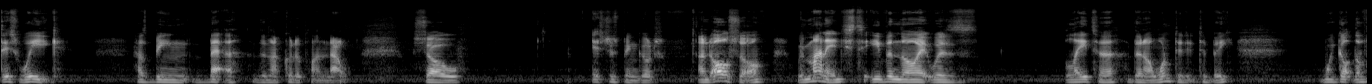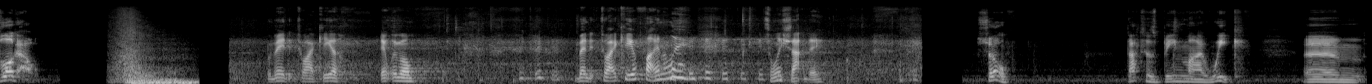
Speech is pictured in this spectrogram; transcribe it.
this week has been better than I could have planned out. So it's just been good. And also, we managed, even though it was later than I wanted it to be, we got the vlog out. We made it to IKEA, didn't we, Mum? made it to IKEA finally. it's only Saturday. So, that has been my week. Um,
